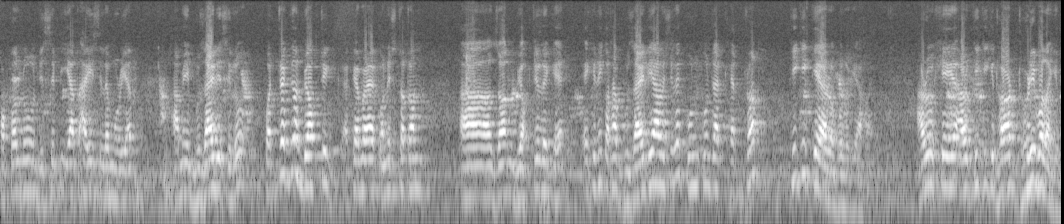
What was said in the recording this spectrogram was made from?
সকলো ডি চি পি ইয়াত আহিছিলে মোৰ ইয়াত। আমি বুজাই দিছিলোঁ প্ৰত্যেকজন ব্যক্তিক একেবাৰে কনিষ্ঠতম জন ব্যক্তিলৈকে এইখিনি কথা বুজাই দিয়া হৈছিলে কোন কোন ক্ষেত্ৰত কি কি কেয়াৰ ল'বলগীয়া হয়। আৰু সেই আৰু কি কি ধৰ ধৰিব লাগিব।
